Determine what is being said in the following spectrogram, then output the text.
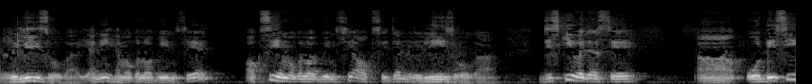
रिलीज़ होगा, यानी हेमोग्लोबिन से ऑक्सी हेमोग्लोबिन से ऑक्सीजन रिलीज़ होगा, जिसकी वजह से ओडीसी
